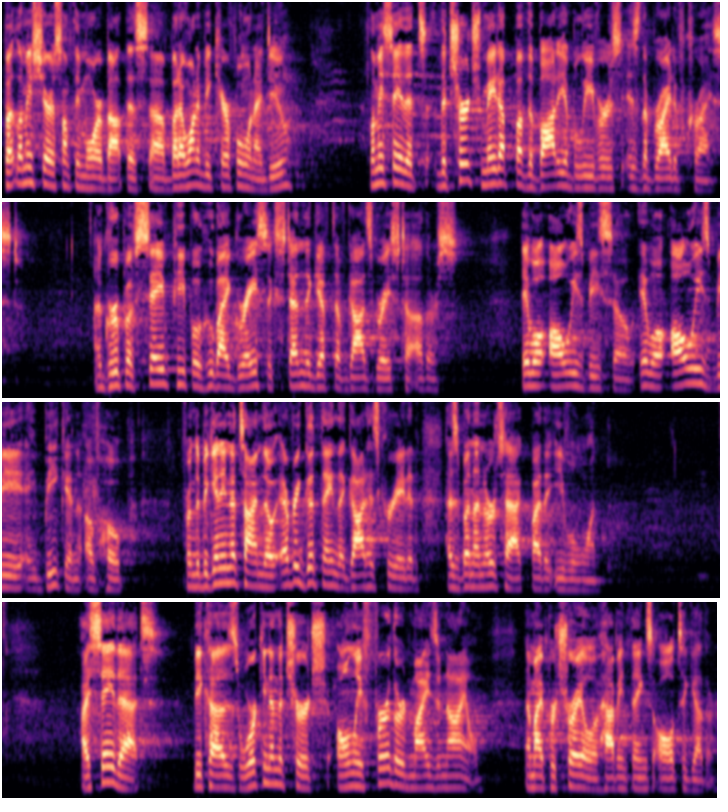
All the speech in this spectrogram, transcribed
But let me share something more about this, uh, but I want to be careful when I do. Let me say that the church, made up of the body of believers, is the bride of Christ. A group of saved people who, by grace, extend the gift of God's grace to others. It will always be so. It will always be a beacon of hope. From the beginning of time, though, every good thing that God has created has been under attack by the evil one. I say that because working in the church only furthered my denial and my portrayal of having things all together.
